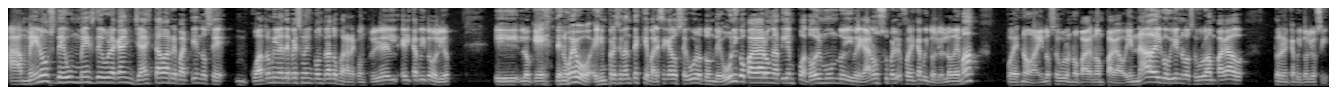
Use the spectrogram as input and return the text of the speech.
a menos de un mes de huracán ya estaba repartiéndose 4 millones de pesos en contrato para reconstruir el, el Capitolio y lo que, de nuevo, es impresionante es que parece que los seguros, donde único pagaron a tiempo a todo el mundo y bregaron súper, fue en Capitolio. En lo demás, pues no, ahí los seguros no, pagan, no han pagado. Y en nada del gobierno los seguros han pagado, pero en el Capitolio sí.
